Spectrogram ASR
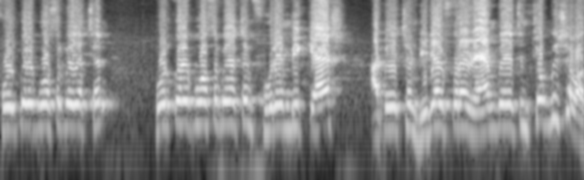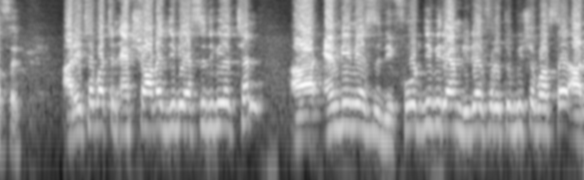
ফোর করে প্রসেসর পেয়ে যাচ্ছেন। ফোর করে প্রসেসর পেয়ে যাচ্ছেন ফোর এমবি ক্যাশ আর পেয়ে যাচ্ছেন ডিডিআর ফোর র্যাম পেয়ে যাচ্ছেন চব্বিশশো বাসের আর এছাড়া পাচ্ছেন একশো আঠাশ জিবি এসএসডি পেয়ে যাচ্ছেন আর এমবিএম SSD four GB RAM DDR four চব্বিশশো বাসের আর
